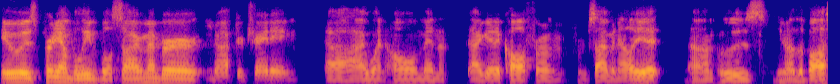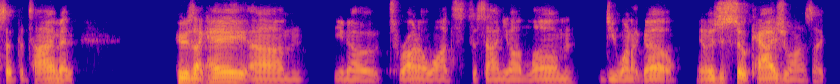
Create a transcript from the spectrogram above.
it was pretty unbelievable. So I remember, you know, after training, uh, I went home and I get a call from from Simon Elliott, um, who was you know the boss at the time, and he was like, "Hey, um, you know, Toronto wants to sign you on loan. Do you want to go?" And it was just so casual. I was like,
